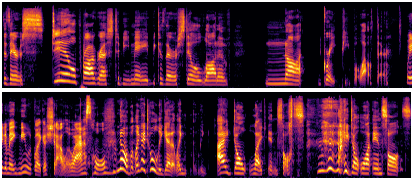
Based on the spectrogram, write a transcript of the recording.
that there is still progress to be made because there are still a lot of not great people out there. Way to make me look like a shallow asshole. No, but like I totally get it. Like, like I don't like insults. I don't want insults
